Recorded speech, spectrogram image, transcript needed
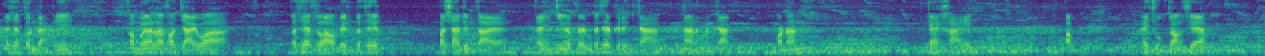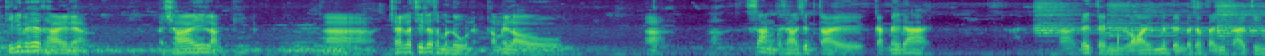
ไม่ใช่ต้นแบบนี้ ก็เหมือนเราเข้าใจว่าประเทศเราเป็นประเทศประชาธิปไตย แต่จริงๆเราเป็นประเทศเผด็จการนั่นเหมือนกัน เพราะนั้นแก้ไขปรับให้ถูกต้องเสีย ทีนี้ประเทศไทยเนี่ยใช้หลักอ่าใช้ลัทธิรัฐธรรมนูญทำให้เราอ่าสร้างประชาธิปไตยกันไม่ได้อ่าได้เต็มร้อยไม่เป็นประชาธิปไตยที่แท้จริง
